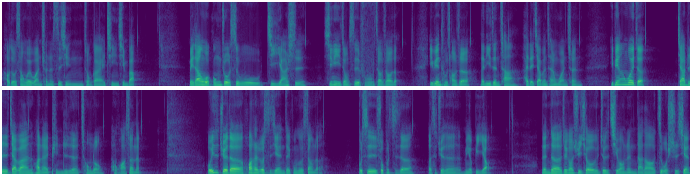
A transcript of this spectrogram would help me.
好多尚未完成的事情，总该清一清吧。每当我工作事务积压时，心里总是浮浮躁躁的。一边吐槽着能力真差，还得加班才能完成，一边安慰着假日加班换来平日的从容，很划算呢。我一直觉得花太多时间在工作上了，不是说不值得，而是觉得没有必要。人的最高需求就是期望能达到自我实现，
